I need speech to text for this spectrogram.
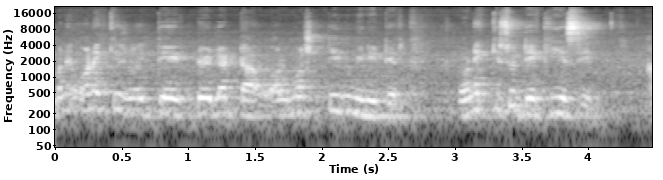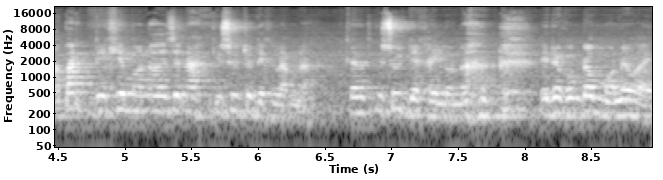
মানে অনেক কিছু, ওই ট্রেলারটা অলমোস্ট তিন মিনিটের, অনেক কিছু দেখিয়েছে। আবার দেখে মনে হয় যে, না, কিছুই তো দেখলাম না। কেন কিছুই দেখাইলো না? এরকমটা মনে হয়।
